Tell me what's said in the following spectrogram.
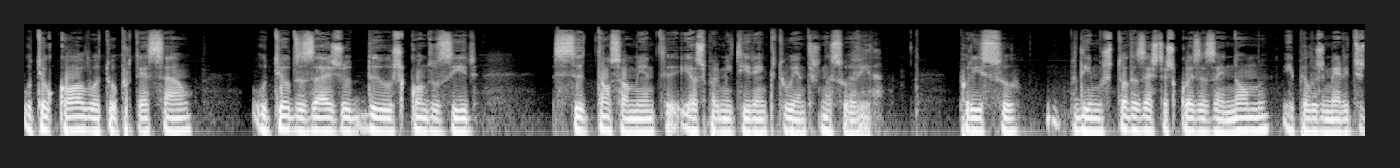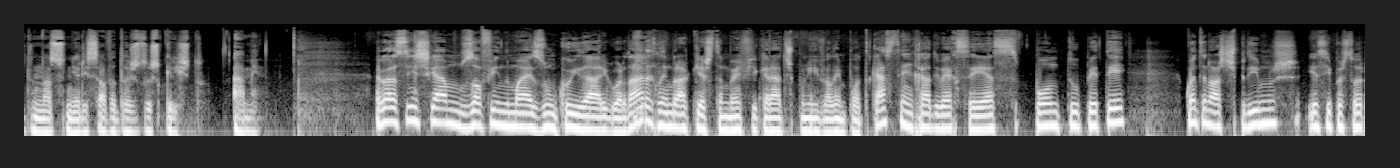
o teu colo, a tua proteção, o teu desejo de os conduzir, se tão somente eles permitirem que tu entres na sua vida. Por isso, pedimos todas estas coisas em nome e pelos méritos do nosso Senhor e Salvador Jesus Cristo. Amém. Agora sim chegamos ao fim de mais um Cuidar e Guardar. Relembrar que este também ficará disponível em podcast em radiorcs.pt. Quanto a nós despedimos, e assim, pastor,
